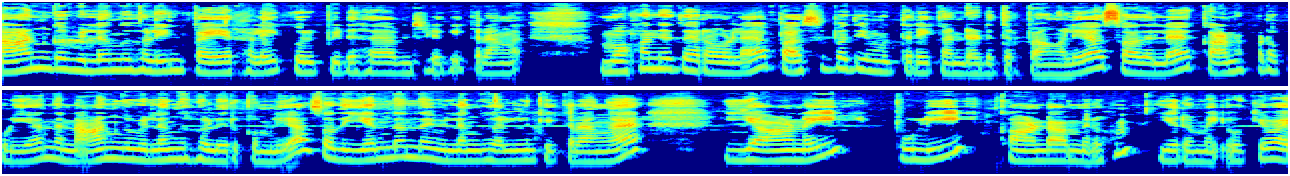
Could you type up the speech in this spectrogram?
நான்கு விலங்குகளின் பெயர்களை குறிப்பிடுக அப்படின்னு சொல்லி கேட்குறாங்க மொஹஞ்சதாரோவில் பசுபதி முத்திரை கண்டெடுத்திருப்பாங்க இல்லையா? ஸோ அதில் காணப்படக்கூடிய அந்த நான்கு விலங்குகள் இருக்கும் இல்லையா? ஸோ அது எந்தெந்த விலங்குகள்னு கேட்குறாங்க யானை புலி காண்டாமிருகம் எருமை. ஓகேவா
